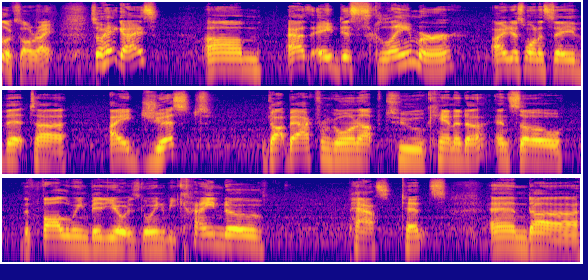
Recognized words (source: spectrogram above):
looks alright. So hey guys, um, as a disclaimer, I just want to say that uh, I just got back from going up to Canada, and so the following video is going to be kind of past tense. And uh,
